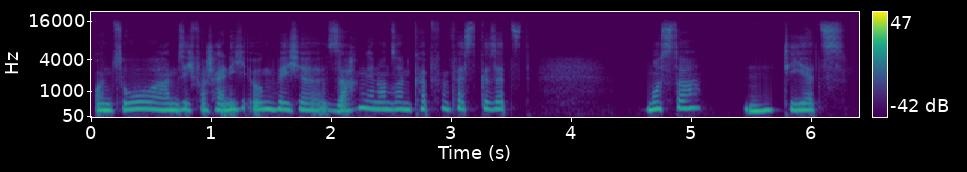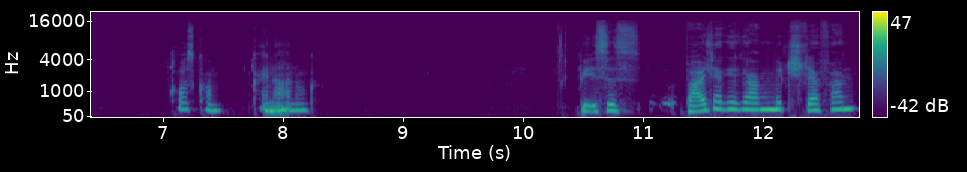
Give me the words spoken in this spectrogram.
Und so haben sich wahrscheinlich irgendwelche Sachen in unseren Köpfen festgesetzt. Muster, mhm. die jetzt rauskommen. Keine mhm. Ahnung. Wie ist es weitergegangen mit Stefan?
